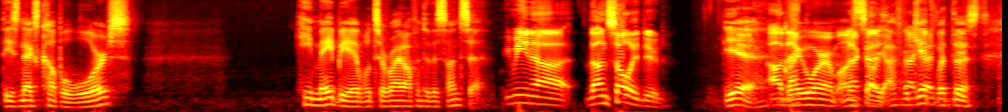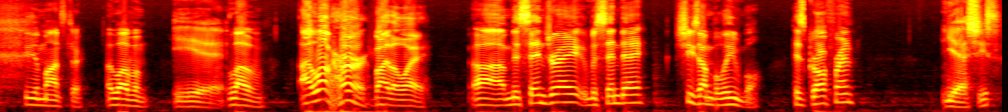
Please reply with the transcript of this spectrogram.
these next couple wars. He may be able to ride off into the sunset. You mean uh, the Unsullied dude? Yeah, that- Grey Worm, Unsullied. I forget what the beast. He's a monster. I love him. yeah. Love him. I love her, by the way. Uh, Missandei, Miss Inde, she's unbelievable. His girlfriend, Yeah, she's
